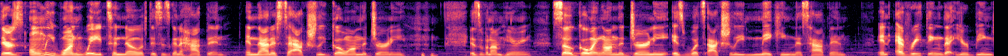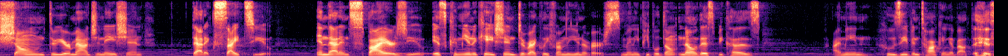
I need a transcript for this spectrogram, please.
there's only one way to know if this is going to happen, and that is to actually go on the journey, is what I'm hearing. So, going on the journey is what's actually making this happen. And everything that you're being shown through your imagination that excites you and that inspires you is communication directly from the universe. Many people don't know this because, I mean, who's even talking about this?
